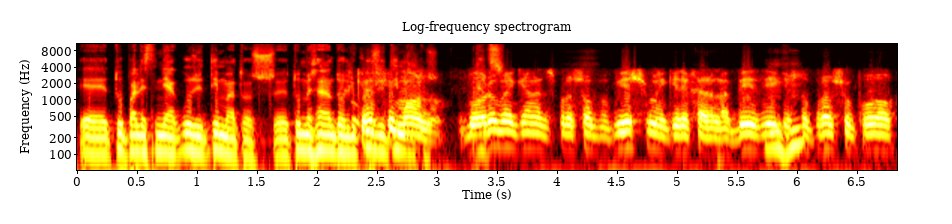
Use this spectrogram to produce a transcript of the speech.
ε, του Παλαιστινιακού ζητήματος, ε, του Μεσανατολικού ζητήματος. μόνο. Μπορούμε και να τις προσωποποιήσουμε, κύριε και στο πρόσωπο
